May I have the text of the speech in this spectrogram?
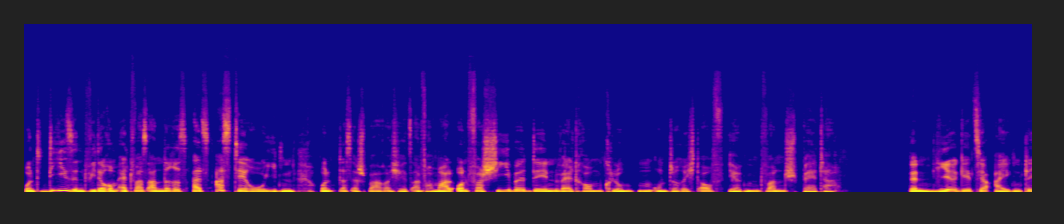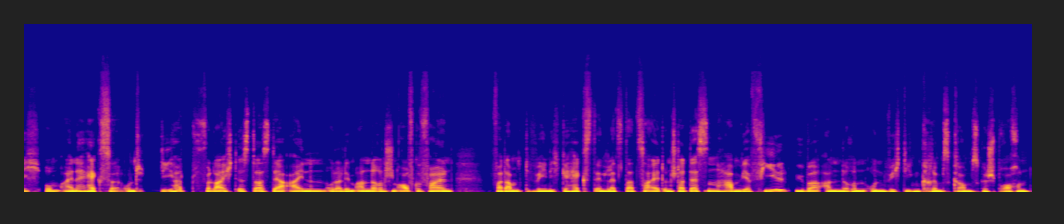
Und die sind wiederum etwas anderes als Asteroiden. Und das erspare ich jetzt einfach mal und verschiebe den Weltraumklumpenunterricht auf irgendwann später. Denn hier geht's ja eigentlich um eine Hexe. Und die hat, vielleicht ist das der einen oder dem anderen schon aufgefallen, verdammt wenig gehext in letzter Zeit und stattdessen haben wir viel über anderen unwichtigen Krimskrams gesprochen.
